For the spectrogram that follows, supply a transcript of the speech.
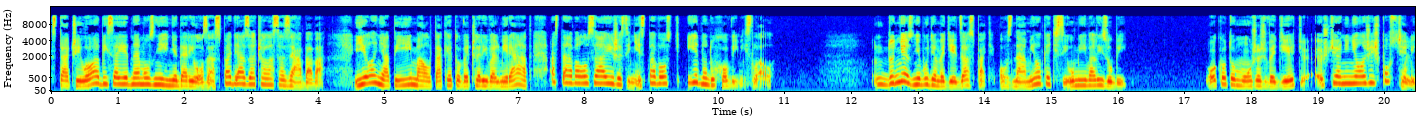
Stačilo, aby sa jednému z nich nedarilo zaspať a začala sa zábava. Jeleniatý mal takéto večery veľmi rád a stávalo sa aj, že si nespavosť jednoducho vymyslel. Dnes nebudem vedieť zaspať, oznámil, keď si umývali zuby. Ako to môžeš vedieť? Ešte ani neležíš v posteli,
